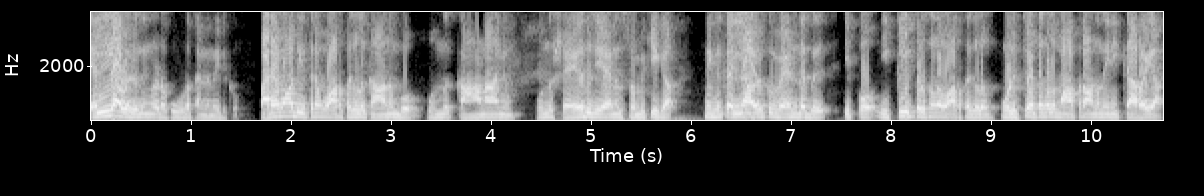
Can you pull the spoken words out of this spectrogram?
എല്ലാവരും നിങ്ങളുടെ കൂടെ തന്നെ നിൽക്കും. പരമാവധി ഇത്തരം വാർത്തകൾ കാണുമ്പോൾ ഒന്ന് കാണാനും ഒന്ന് ഷെയർ ചെയ്യാനും ശ്രമിക്കുക. നിങ്ങൾക്ക് എല്ലാവർക്കും വേണ്ടത് ഇപ്പോൾ ഇക്കിളിപ്പെടുത്തുന്ന വാർത്തകളും ഒളിച്ചോട്ടങ്ങളും മാത്രമാണെന്ന് എനിക്കറിയാം.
